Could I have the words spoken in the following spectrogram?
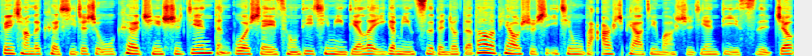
非常的可惜，这是吴克群《时间等过谁》从第七名跌了一个名次，本周得到的票数是一千五百二十票，进榜时间第四周。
